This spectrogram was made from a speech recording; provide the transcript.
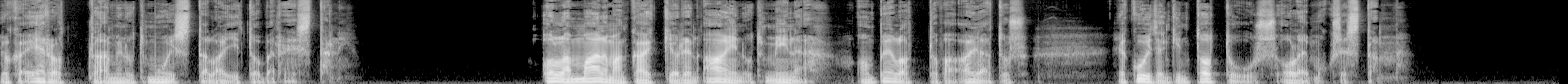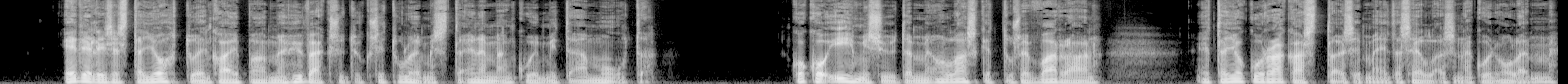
joka erottaa minut muista lajitovereistani. Olla maailmankaikkeuden ainut minä on pelottava ajatus – ja kuitenkin totuus olemuksestamme. Edellisestä johtuen kaipaamme hyväksytyksi tulemista enemmän kuin mitään muuta. Koko ihmisyytemme on laskettu sen varaan, että joku rakastaisi meitä sellaisena kuin olemme.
